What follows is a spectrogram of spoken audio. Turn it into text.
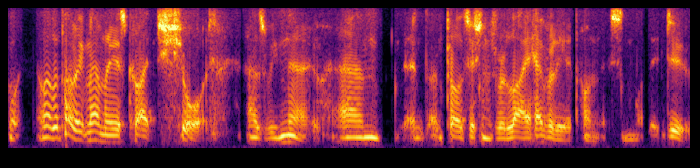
Well, the public memory is quite short, as we know, um, and, and, politicians rely heavily upon this in what they do.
